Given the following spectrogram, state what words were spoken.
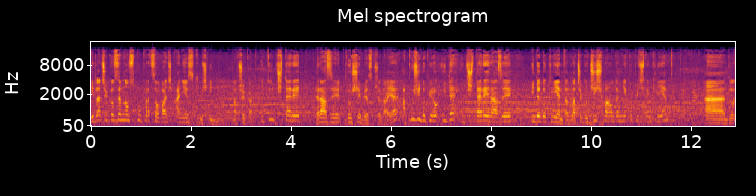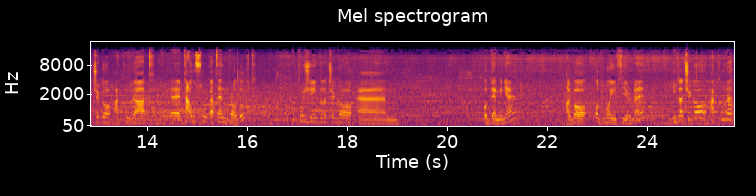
i dlaczego ze mną współpracować, a nie z kimś innym, na przykład. I tu cztery razy do siebie sprzedaję, a później dopiero idę i cztery razy idę do klienta. Dlaczego dziś ma ode mnie kupić ten klient? E, dlaczego akurat e, ta usługa, ten produkt? Później dlaczego em, ode mnie albo od mojej firmy i dlaczego akurat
